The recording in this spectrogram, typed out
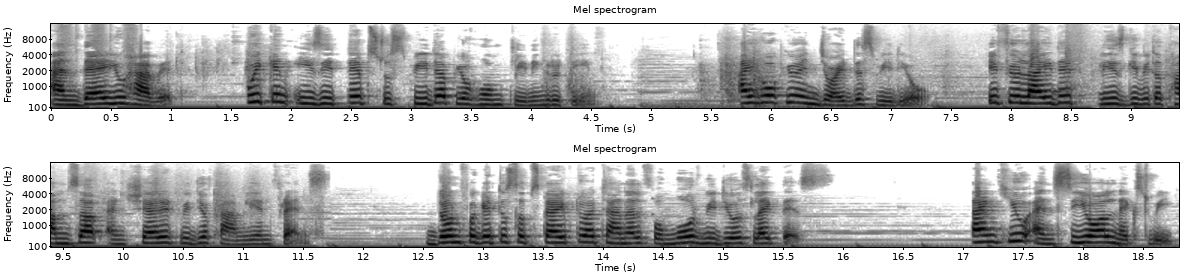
And there you have it quick and easy tips to speed up your home cleaning routine. I hope you enjoyed this video. If you liked it, please give it a thumbs up and share it with your family and friends. Don't forget to subscribe to our channel for more videos like this. Thank you and see you all next week.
